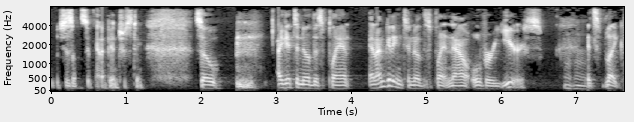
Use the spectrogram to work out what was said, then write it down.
which is also kind of interesting. So I get to know this plant and I'm getting to know this plant now over years. It's like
